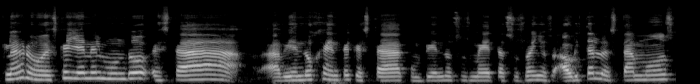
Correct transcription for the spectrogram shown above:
Claro, es que ya en el mundo está habiendo gente que está cumpliendo sus metas, sus sueños. Ahorita lo estamos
